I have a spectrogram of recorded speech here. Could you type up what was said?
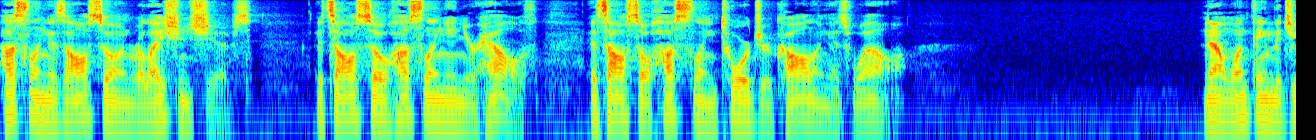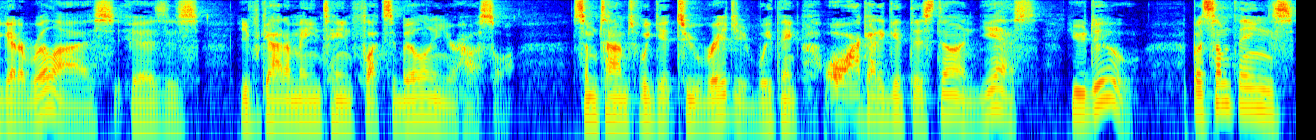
Hustling is also in relationships. It's also hustling in your health. It's also hustling towards your calling as well. Now, one thing that you got to realize is is you've got to maintain flexibility in your hustle. Sometimes we get too rigid. We think, "Oh, I got to get this done." Yes, you do. But some things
